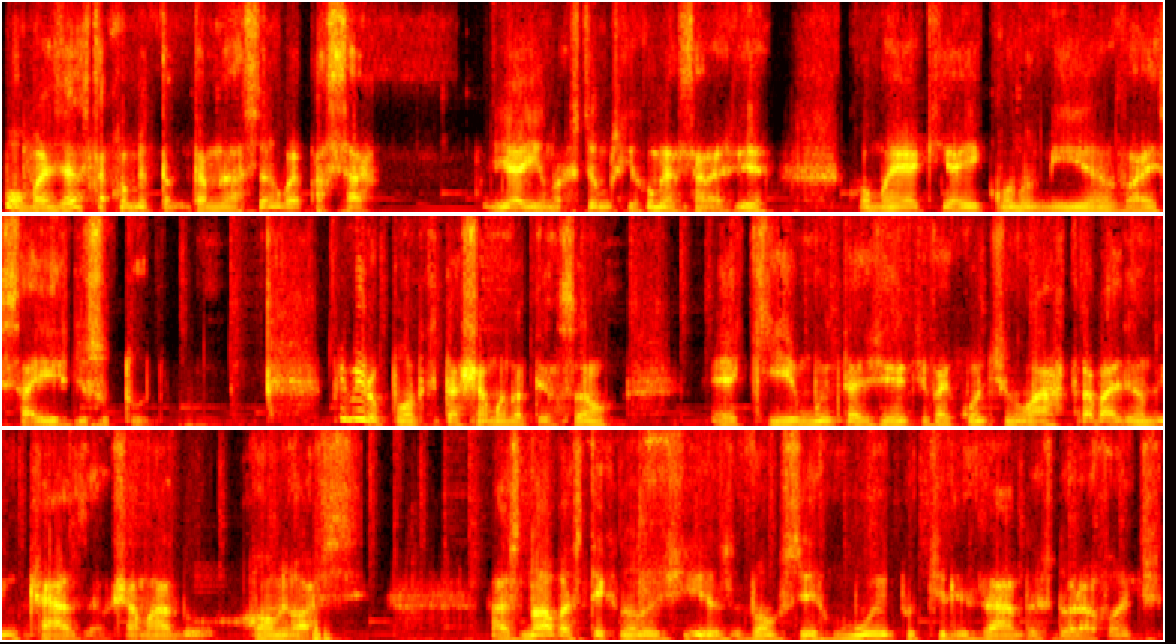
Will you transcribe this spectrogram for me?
Bom, mas esta contaminação vai passar. E aí nós temos que começar a ver como é que a economia vai sair disso tudo. Primeiro ponto que está chamando a atenção é que muita gente vai continuar trabalhando em casa, o chamado home office. As novas tecnologias vão ser muito utilizadas doravante.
